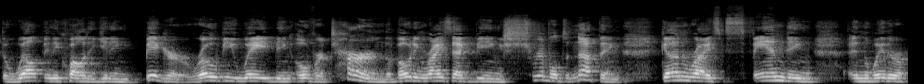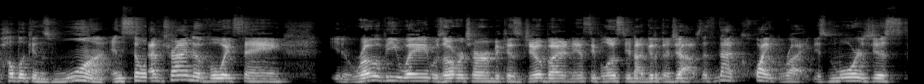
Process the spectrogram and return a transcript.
the wealth inequality getting bigger, Roe v. Wade being overturned, the Voting Rights Act being shriveled to nothing, gun rights expanding in the way the Republicans want. And so I'm trying to avoid saying, you know, Roe v. Wade was overturned because Joe Biden and Nancy Pelosi are not good at their jobs. That's not quite right. It's more just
